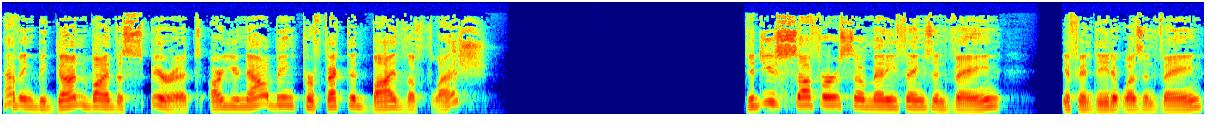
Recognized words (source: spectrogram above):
having begun by the Spirit, are you now being perfected by the flesh? Did you suffer so many things in vain, if indeed it was in vain?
